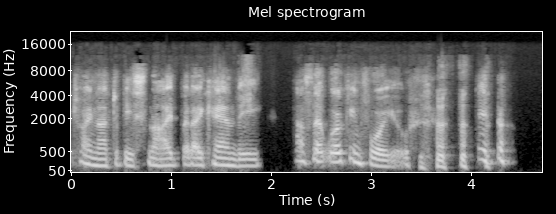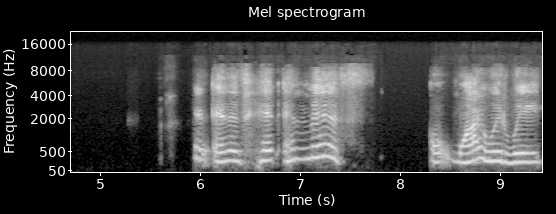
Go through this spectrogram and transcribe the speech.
try not to be snide, but I can be. How's that working for you? You know? and, and it's hit and miss. Oh, Why would we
